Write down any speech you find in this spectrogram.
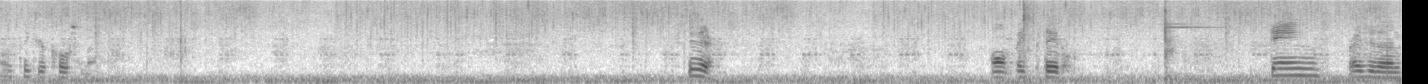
I don't think you're close enough. Stay there. Oh, baked potato. Ding! Fries are done.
